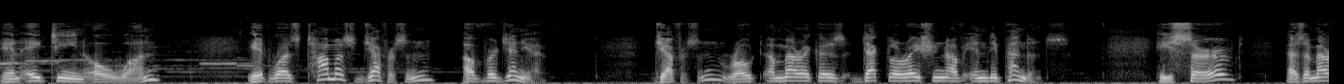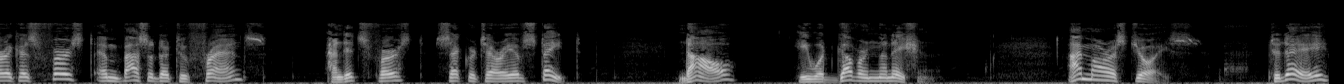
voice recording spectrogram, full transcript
in 1801. It was Thomas Jefferson of Virginia. Jefferson wrote America's Declaration of Independence. He served as America's first ambassador to France and its first Secretary of State. Now he would govern the nation. I'm Maurice Joyce. Today,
